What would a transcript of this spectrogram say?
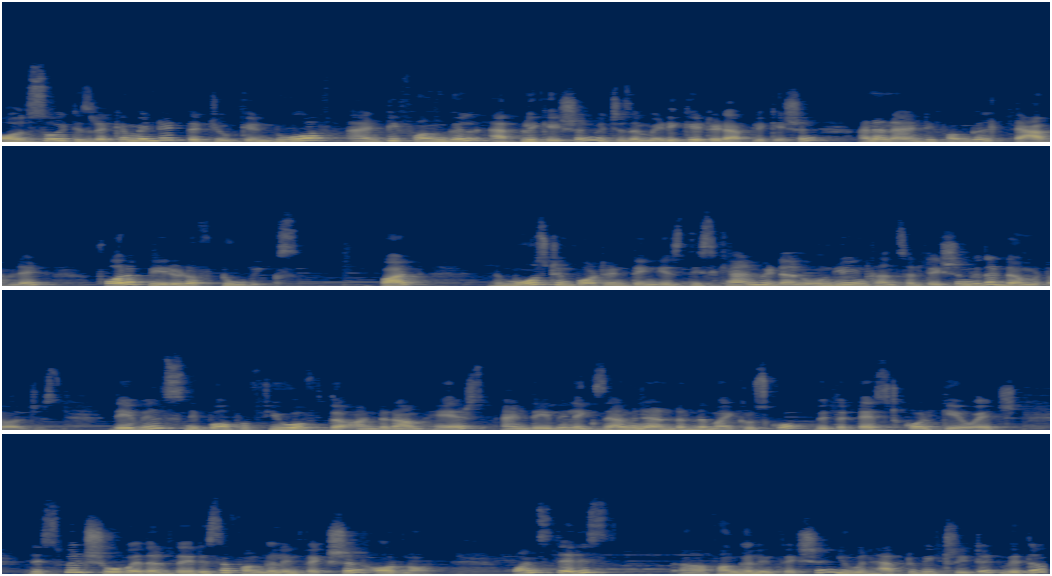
Also, it is recommended that you can do a antifungal application, which is a medicated application, and an antifungal tablet for a period of two weeks. But the most important thing is this can be done only in consultation with a dermatologist. They will snip off a few of the underarm hairs and they will examine it under the microscope with a test called KOH. This will show whether there is a fungal infection or not. Once there is uh, fungal infection, you will have to be treated with a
